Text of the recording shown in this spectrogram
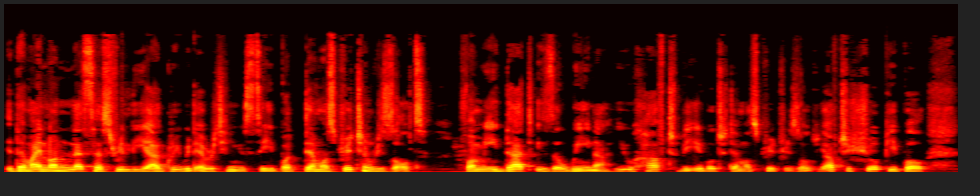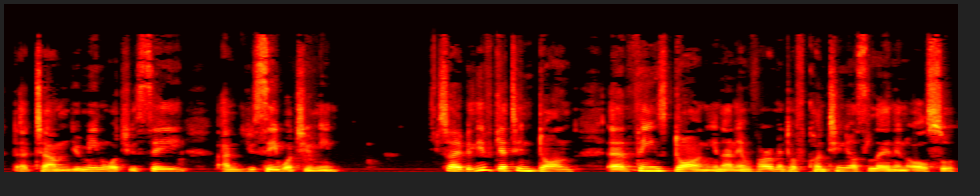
They might not necessarily agree with everything you say, but demonstrating results, for me, that is a winner. You have to be able to demonstrate results. You have to show people that um, you mean what you say and you say what you mean. So I believe getting done, uh, things done in an environment of continuous learning also.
